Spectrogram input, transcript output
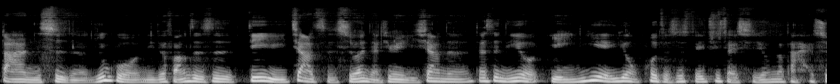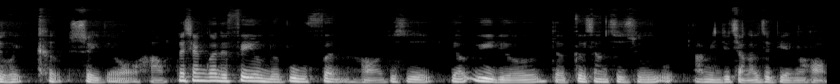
但是呢，如果你的房子是低于价值十万两千元以下呢，但是你有营业用或者是非住宅使用，那它还是会扣税的哦，好，那相关的费用的部分，哈，就是要预留的各项支出，阿明就讲到这边了，哈。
